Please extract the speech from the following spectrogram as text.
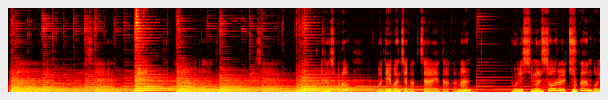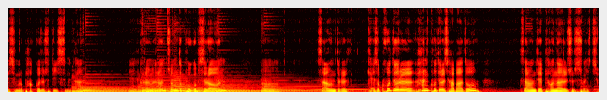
하나 둘셋넷. 하나 둘셋넷. 이런 식으로 뭐 네 번째 박자에다가만 보이싱을 솔을 추가한 보이싱으로 바꿔줄 수도 있습니다. 예, 그러면은 좀 더 고급스러운 어, 사운드를 계속 코드를 한 코드를 잡아도 사운드에 변화를 줄 수가 있죠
